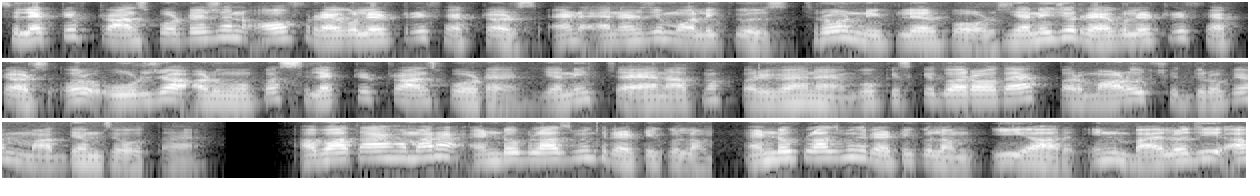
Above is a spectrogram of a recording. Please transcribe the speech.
selective transportation of regulatory factors and energy molecules through nuclear pores यानी जो रेगुलेटरी फैक्टर्स और ऊर्जा अणुओं का सिलेक्टिव ट्रांसपोर्ट है, यानी चयनात्मक परिवहन है, वो किसके द्वारा होता है? परमाणु छिद्रों के माध्यम से होता है। अब आता है हमारा endoplasmic reticulum endoplasmic reticulum E R in biology a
